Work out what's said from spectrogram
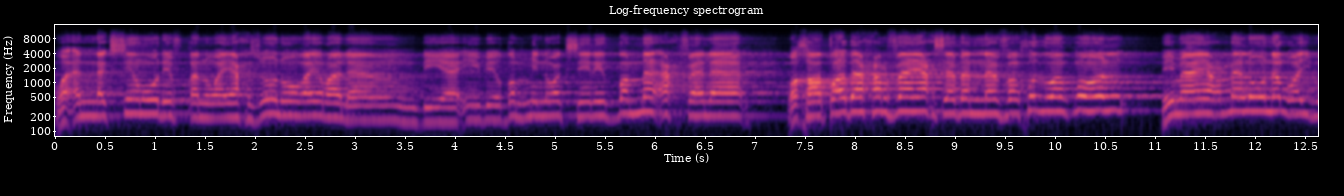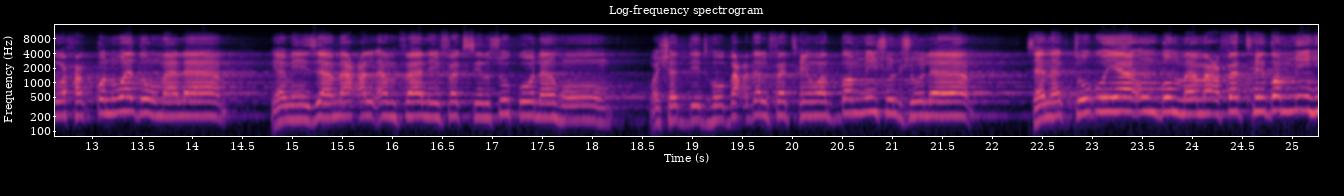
وأن نكسر رفقا ويحزن غير الأنبياء بضم واكسر الضم أحفلا وخاطب حرف يحسبن فخذ وقل بما يعملون الغيب حق وذو ملا. يميز مع الأنفال فاكسر سكونه وشدده بعد الفتح والضم شلشلا. سنكتب ياء ضم مع فتح ضمه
